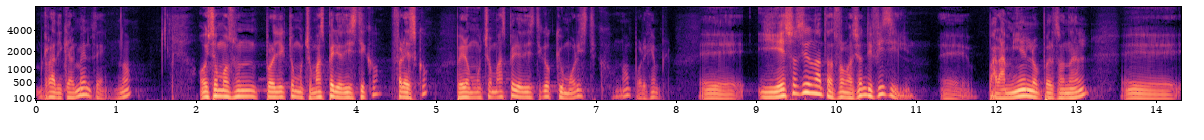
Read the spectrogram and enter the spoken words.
radicalmente, ¿no? Hoy somos un proyecto mucho más periodístico, fresco, pero mucho más periodístico que humorístico, ¿no? Por ejemplo. Eh, y eso ha sido una transformación difícil eh, para mí en lo personal eh,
